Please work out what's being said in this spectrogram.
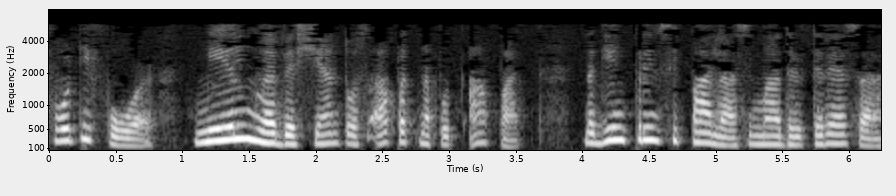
1944, 1944, naging prinsipala si Mother Teresa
